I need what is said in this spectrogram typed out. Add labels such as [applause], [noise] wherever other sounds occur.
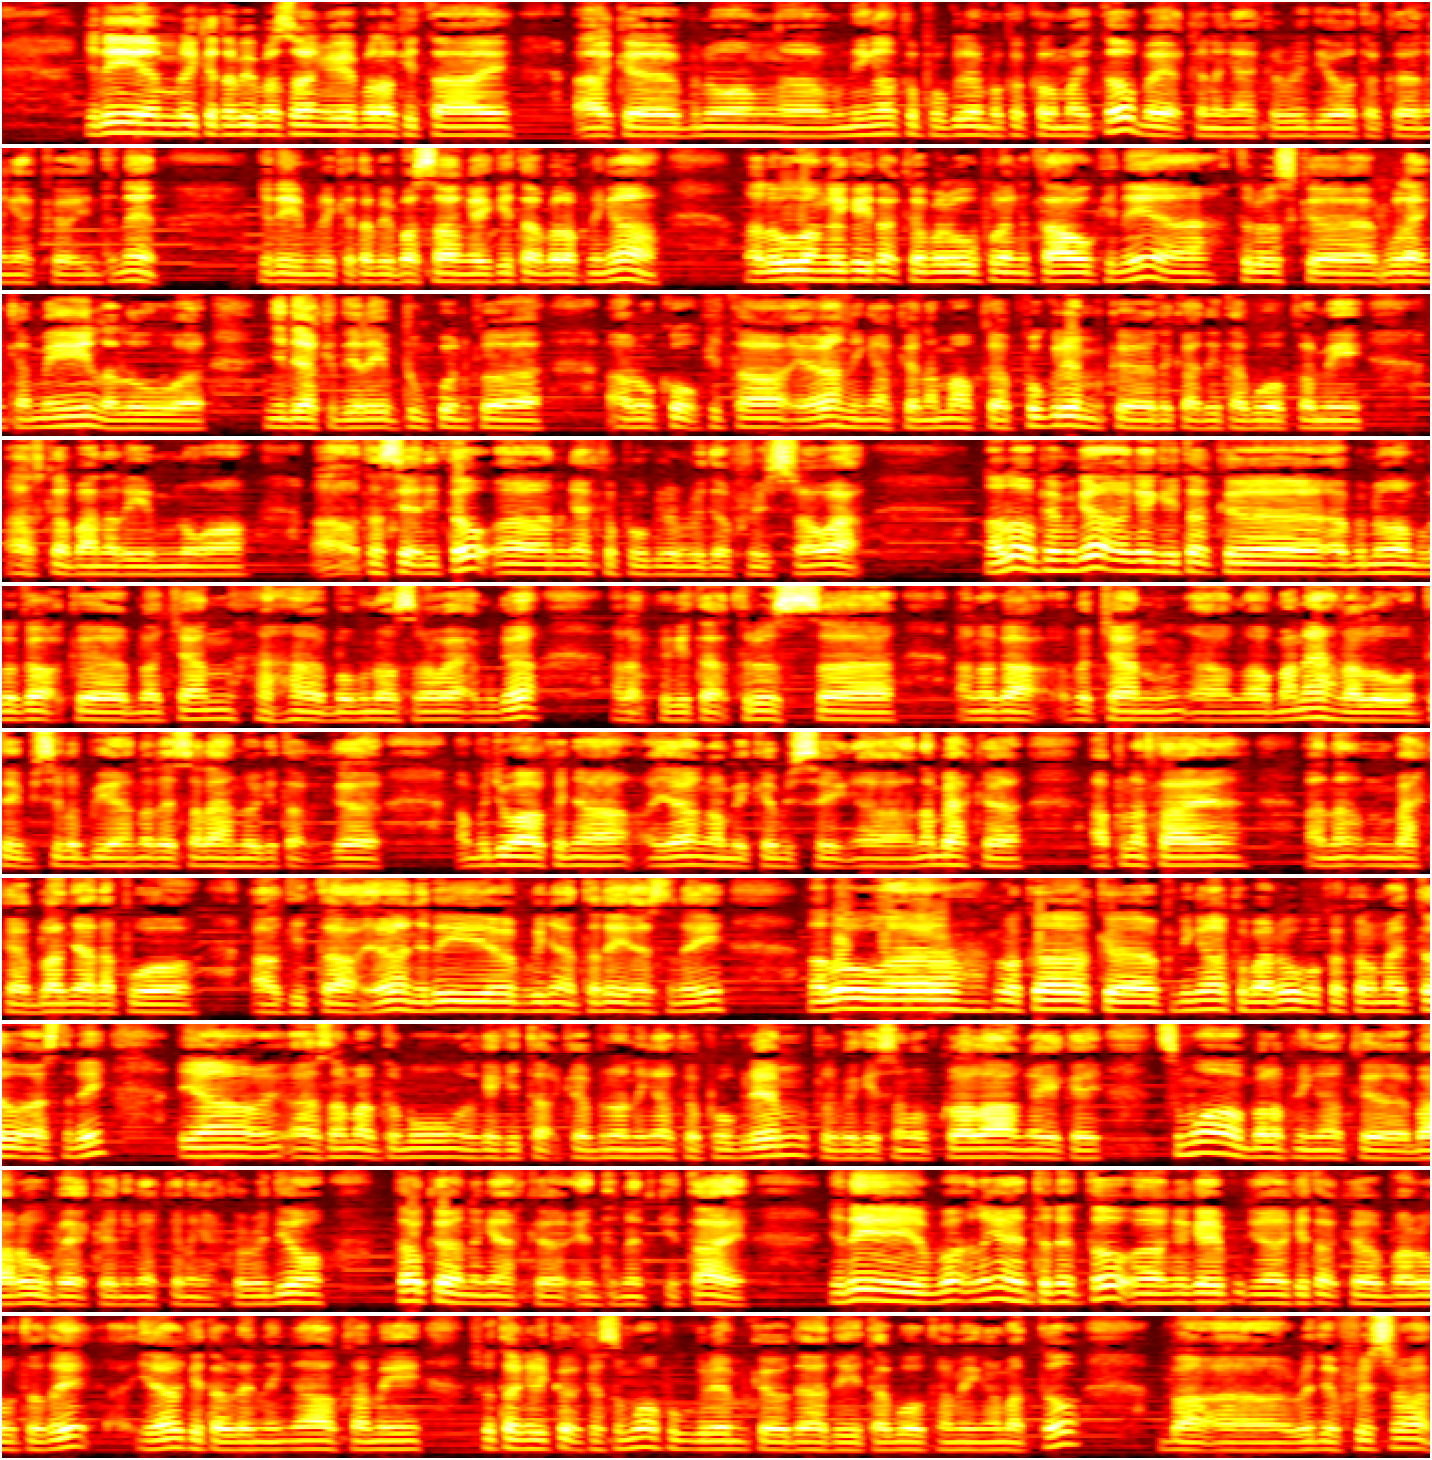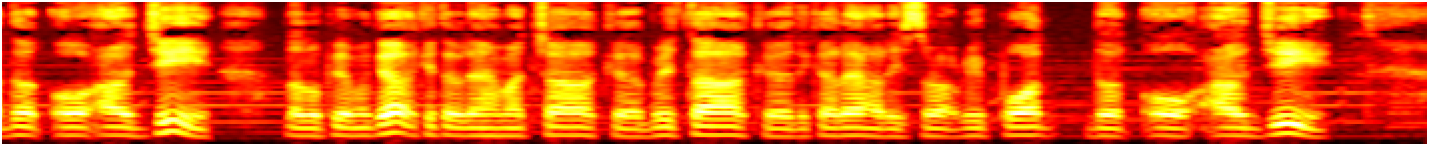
Jadi mereka tapi pasal ngagai balap kita uh, ke benuang uh, meninggal ke program bakal kelma itu baik ke dengar ke radio atau ke dengar ke internet. Jadi mereka tapi bahasa ngai kita balap meninggal. Lalu ngai kita ke baru pulang tahu kini uh, terus ke bulan kami lalu uh, nyedia ke diri bertumpun ke uh, rokok kita ya dengar ke nama ke program ke dekat di tabur kami uh, sekarang dari menua uh, tasiat itu uh, dengar ke program Radio Free Sarawak. Lalu apa juga angka kita ke uh, benua bergagak ke Belacan. [laughs] Benua Sarawak juga ke kita terus uh, angka Belacan uh, mana lalu nanti bisa lebih ada salah. Untuk kita ke berjual kenya ya ngambil ke bisa uh, nambah ke apa natai uh, nambah ke belanja dapur uh, kita. Ya jadi uh, begini tadi uh, sendiri. Lalu uh, maka ke peninggal ke baru maka kalau itu uh, sendiri ya uh, sama bertemu ke kita ke benar dengan ke program ke bagi sama kelala ke, ke semua balap peninggal ke baru baik ke dengan ke, ke radio atau ke dengan ke internet kita jadi dengan internet tu uh, ya, kita ke baru tu tadi ya kita boleh dengar kami serta ngikut ke semua program ke sudah ditabur kami ngalamat tu ba uh, radiofreesarawak.org lalu pihak juga kita sudah baca ke berita ke di karang di sarawakreport.org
